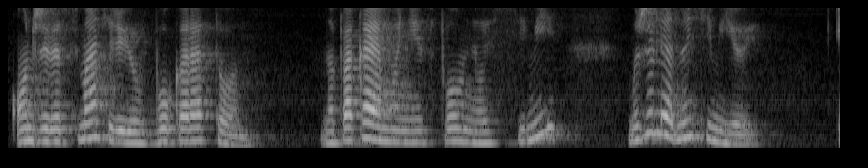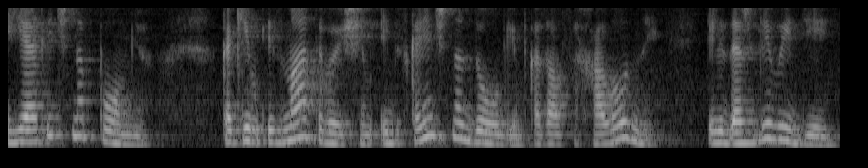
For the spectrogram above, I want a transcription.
Он живет с матерью в Бока-Ратон. Но пока ему не исполнилось семи, мы жили одной семьей. И я отлично помню, каким изматывающим и бесконечно долгим казался холодный или дождливый день,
